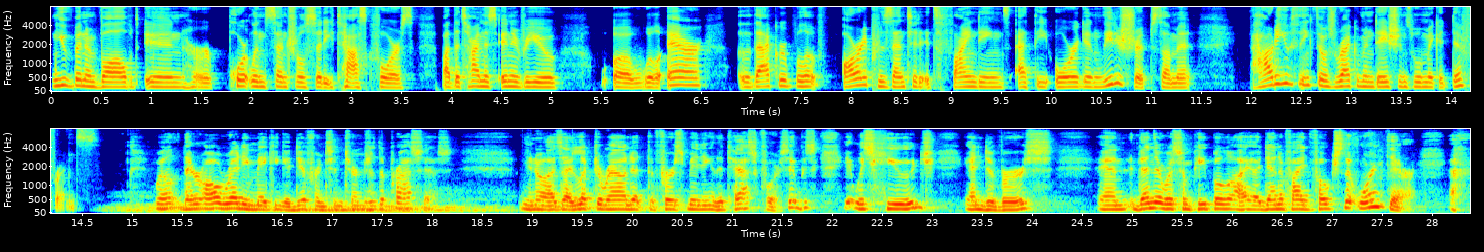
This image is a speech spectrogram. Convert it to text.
You've been involved in her Portland Central City Task Force. By the time this interview uh, will air, that group will have already presented its findings at the Oregon Leadership Summit. How do you think those recommendations will make a difference? Well, they're already making a difference in terms of the process. You know, as I looked around at the first meeting of the task force, it was it was huge and diverse and then there were some people, I identified folks that weren't there,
